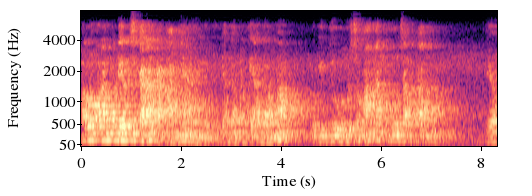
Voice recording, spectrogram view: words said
Kalau orang modern sekarang katanya yang nggak ngerti agama begitu bersemangat mengucapkan ya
